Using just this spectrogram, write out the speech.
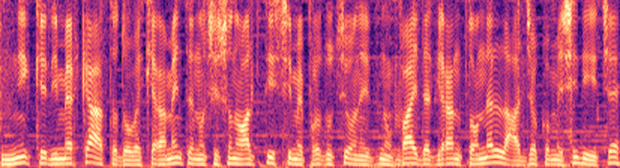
nicchie di mercato dove chiaramente non ci sono altissime produzioni, non fai del gran tonnellaggio come si dice,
